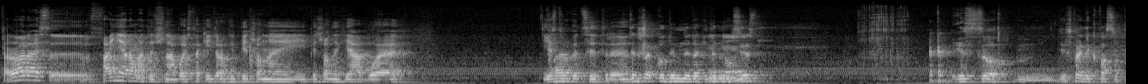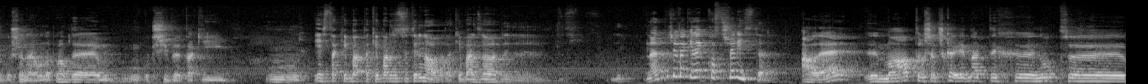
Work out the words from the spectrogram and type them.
Ta lora jest y, fajnie aromatyczna, bo jest takiej trochę pieczonej, pieczonych jabłek. Jest Ale- trochę cytry. Też lekko dymny taki ten Mhm. nos jest. Jest to, mm, jest fajny kwas od tego Chanel, naprawdę mm, uczciwy, taki... mm, Jest takie, ba- takie bardzo cytrynowe, takie bardzo... y, Nawet będzie takie lekko strzeliste. Ale ma troszeczkę jednak tych y, nut y,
